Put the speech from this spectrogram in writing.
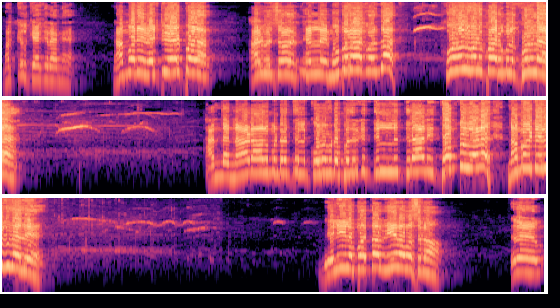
மக்கள் கேட்கிறாங்க நம்முடைய வெற்றி வேட்பாளர் அருமை சோதர் நெல்லை முபராக வந்தா குரல் கொடுப்பார் உங்களுக்கு குரலை. அந்த நாடாளுமன்றத்தில் குரல் கொடுப்பதற்கு தில்லு திராணி தெம்பு வேணும். நம்ம கிட்ட இருக்குது அது. வெளியில பார்த்தா வீரவசனம். திரு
